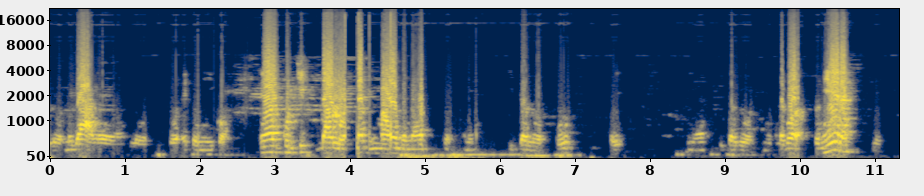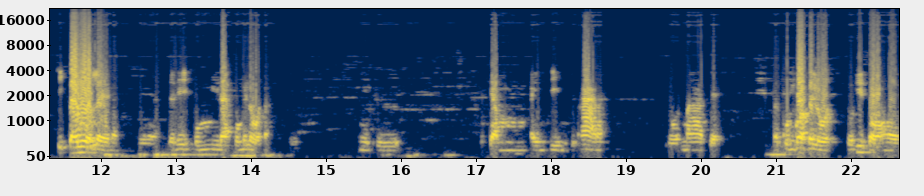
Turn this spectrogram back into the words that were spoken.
โหลดไม่ยากเลยโหลดโหลดไอ้ตัวนี้ก่อนเนี่ยคุณคลิกดาวน์โหลดแล้วเป็นเมาส์ผมนะครับคลิกดาวน์โหลดปุ๊บ เนี่ยคลิกดาวน์โหลดแล้วก็ตัวนี้นะคลิกดาวโหลดเลยนะเนี่ยเดี๋ยวนี้ผมมีแล้วผมไม่โหลดนะนี่คือโปรแกรม IMG 1.5นะโหลดมาเสร็จแล้วคุณก็ไปโหลดตัวที่สองเลย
